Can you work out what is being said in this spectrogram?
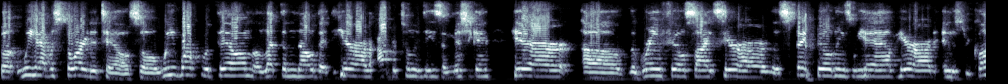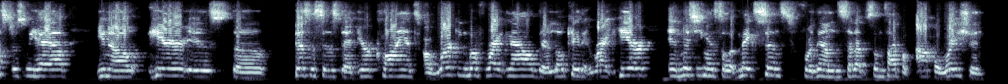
but we have a story to tell. So we work with them, let them know that here are the opportunities in Michigan. Here are uh, the greenfield sites. Here are the spec buildings we have. Here are the industry clusters we have. You know, here is the businesses that your clients are working with right now. They're located right here in Michigan, so it makes sense for them to set up some type of operation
